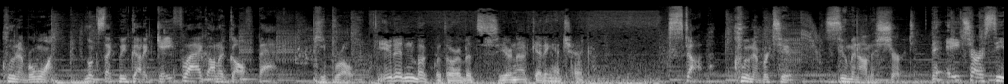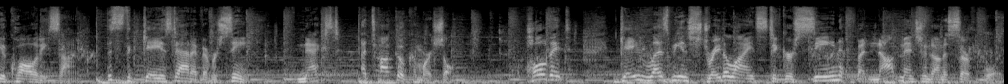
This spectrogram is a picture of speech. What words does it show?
Clue number one. Looks like we've got a gay flag on a golf bag. Keep rolling. You didn't book with Orbitz. You're not getting a check. Stop. Clue number two. Zoom in on the shirt. The HRC equality sign. This is the gayest ad I've ever seen. Next, a taco commercial. Hold it. Gay, lesbian, straight alliance sticker seen but not mentioned on a surfboard.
